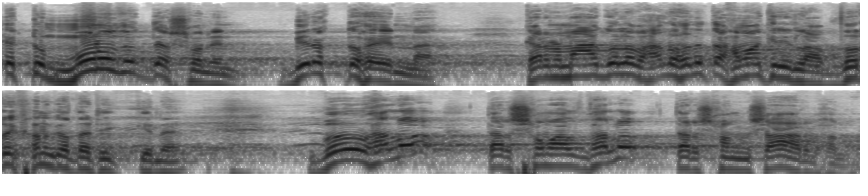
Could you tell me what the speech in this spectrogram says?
একটু মনোযোগ দিয়ে শোনেন, বিরক্ত হয়েন না। কারণ মাগুলো ভালো হলে তো আমাকেই লাভ, ধরে খান কথা ঠিক কিনা। বউ ভালো, তার সমাজ ভালো, তার সংসার ভালো।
